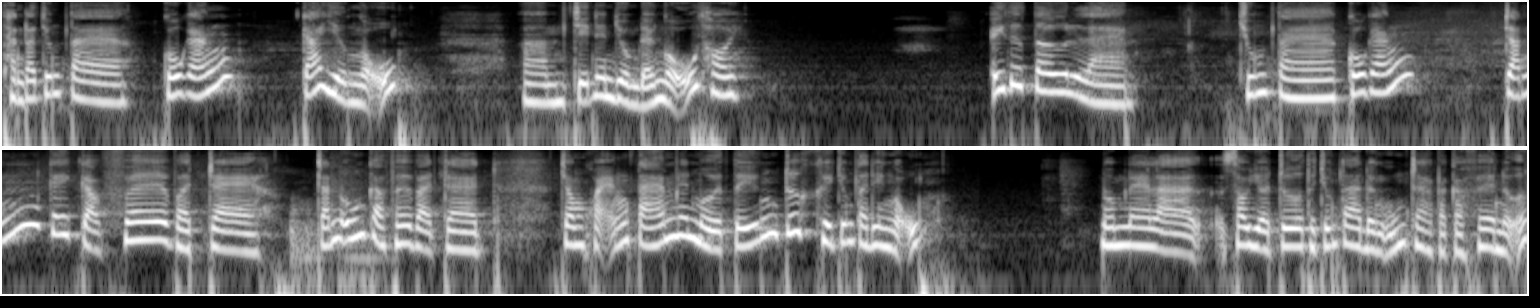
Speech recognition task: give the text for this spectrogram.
Thành ra chúng ta cố gắng cái giường ngủ. Um, chỉ nên dùng để ngủ thôi. Ý thứ tư là chúng ta cố gắng tránh cái cà phê và trà, tránh uống cà phê và trà trong khoảng 8 đến 10 tiếng trước khi chúng ta đi ngủ. Nôm na là sau giờ trưa thì chúng ta đừng uống trà và cà phê nữa.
